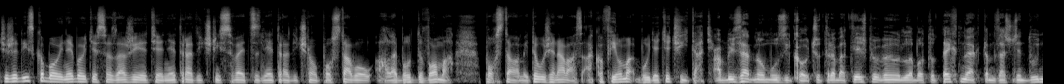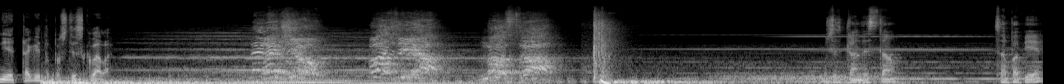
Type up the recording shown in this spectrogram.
Čiže Disco Boy, nebojte sa, zažijete netradičný svet s netradičnou postavou alebo dvoma postavami. To už je na vás, ako film budete čítať. A bizarnou muzikou, čo treba tiež pripomenúť, lebo to techno, ak tam začne dunieť, tak je to proste skvelé. Nostra! Vous êtes clandestin? Sans papier?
